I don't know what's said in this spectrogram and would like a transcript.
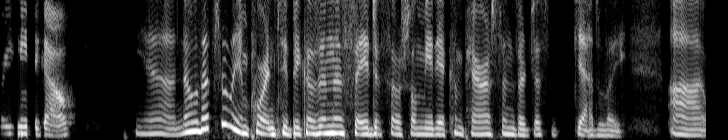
Where you need to go. Yeah, no, that's really important too, because in this age of social media, comparisons are just deadly. Uh,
